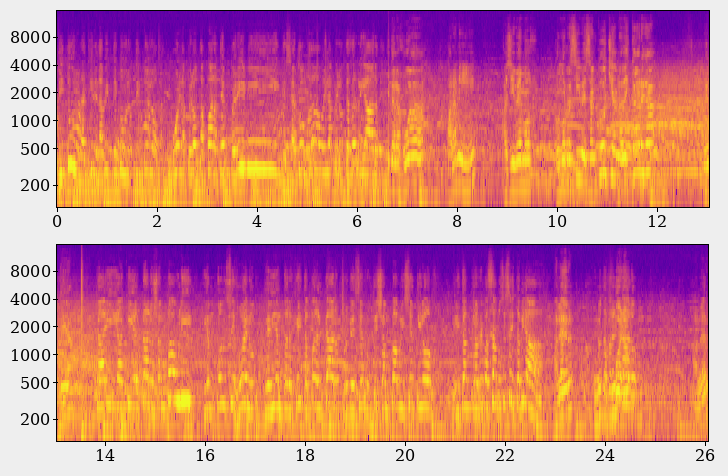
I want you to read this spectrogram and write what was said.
Tituro la tiene David Tituro, Tituro, buena pelota para Temperini, que se acomodaba y la pelota es de Riar. La jugada para mí, allí vemos cómo recibe Sancocha, la descarga, le pega. Caía aquí el Calo Gianpauli y entonces, bueno, pedían tarjeta para el Calo porque decían que usted Gianpauli se tiró. Gritando, la repasamos, es esta, mirá. A ver. Pelota para el Bueno. Calo. A ver,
